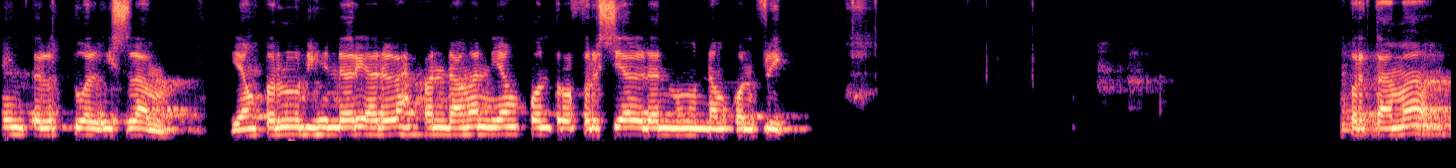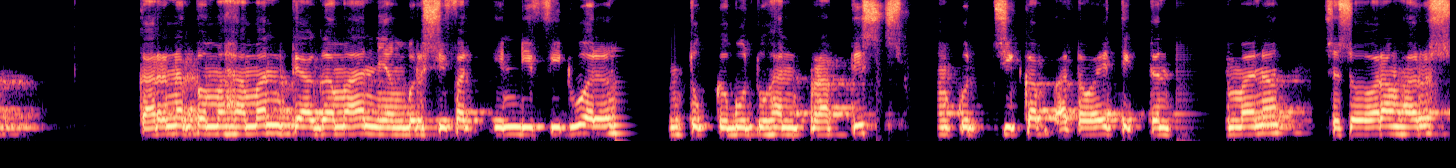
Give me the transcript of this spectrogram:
intelektual Islam. Yang perlu dihindari adalah pandangan yang kontroversial dan mengundang konflik. Pertama, karena pemahaman keagamaan yang bersifat individual untuk kebutuhan praktis, mengikut sikap atau etik tentang bagaimana seseorang harus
